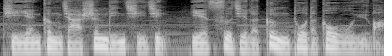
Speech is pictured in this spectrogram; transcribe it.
体验更加身临其境，也刺激了更多的购物欲望。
